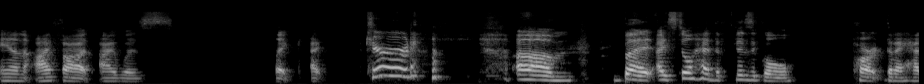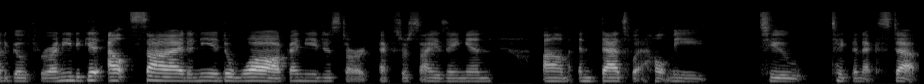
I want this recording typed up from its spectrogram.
and I thought I was like I cured. um but I still had the physical part that I had to go through. I needed to get outside, I needed to walk, I needed to start exercising and um and that's what helped me to take the next step.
